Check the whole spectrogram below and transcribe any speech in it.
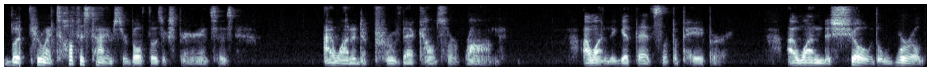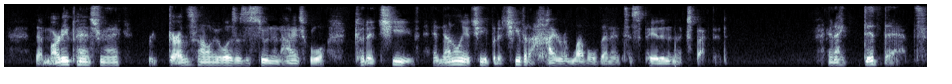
But through my toughest times through both those experiences, I wanted to prove that counselor wrong. I wanted to get that slip of paper. I wanted to show the world that Marty Pasternak, regardless of how he was as a student in high school, could achieve, and not only achieve, but achieve at a higher level than anticipated and expected. And I did that.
